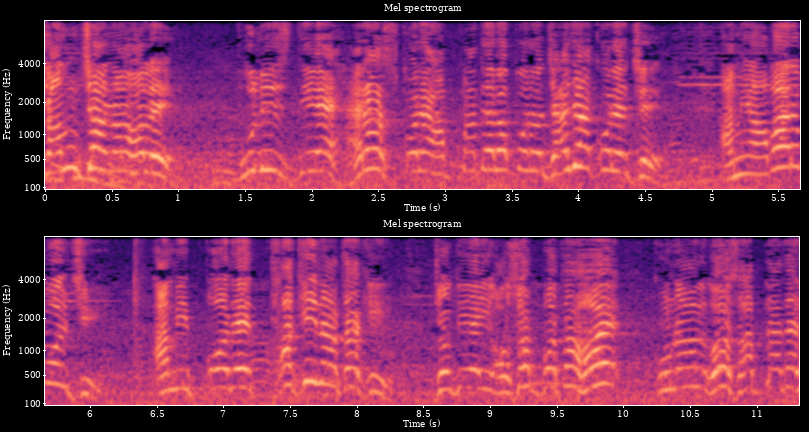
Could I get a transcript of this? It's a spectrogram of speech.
চামচা না হলে পুলিশ দিয়ে হ্যারাস করে আপনাদের ওপরও যা যা করেছে আমি আবার বলছি আমি পদে থাকি না থাকি, যদি এই অসভ্যতা হয়, কুণাল ঘোষ আপনাদের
